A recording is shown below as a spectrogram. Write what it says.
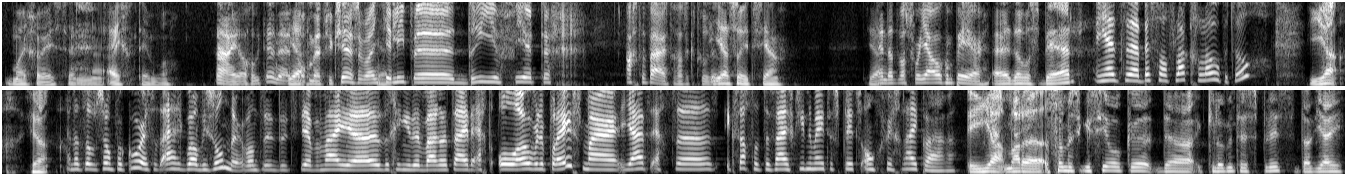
mooi geweest en eigen tempo. Nou, heel goed. En Ja. toch met succes, want Ja. je liep eh 43, 58 als ik het goed heb. Ja, zoiets, ja. Ja. En dat was voor jou ook een PR. Eh, dat was BR. En je hebt eh, best wel vlak gelopen, toch? Ja, ja. En dat is op zo'n parcours is dat eigenlijk wel bijzonder. Want eh, ja, bij mij gingen de, waren de tijden echt all over the place. Maar jij hebt echt... eh, ik zag dat de vijf kilometer splits ongeveer gelijk waren. Ja, maar eh, soms zie je ook de kilometer split dat jij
